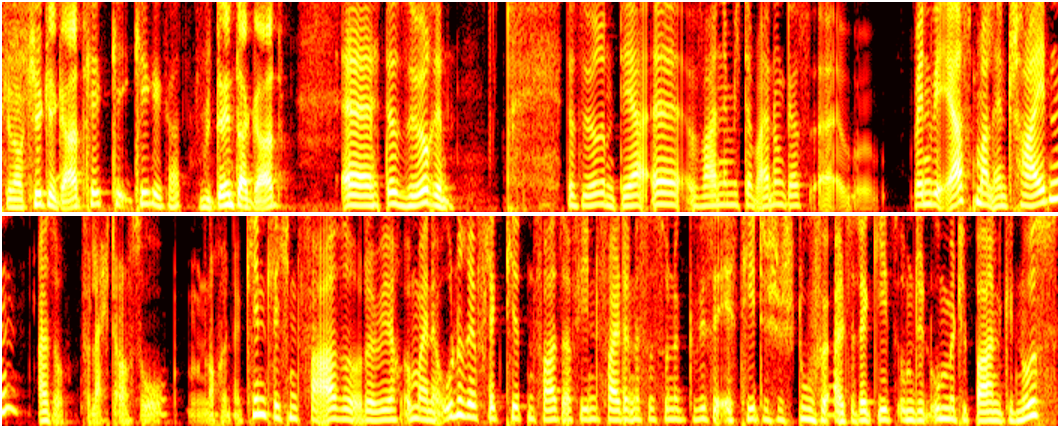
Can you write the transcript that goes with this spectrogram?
Genau, Kierkegaard. Kierkegaard. Mit Dentagard. Äh, der Sören. Der Sören, der äh, war nämlich der Meinung, dass äh, wenn wir erstmal entscheiden, also vielleicht auch so noch in der kindlichen Phase oder wie auch immer, in der unreflektierten Phase auf jeden Fall, dann ist es so eine gewisse ästhetische Stufe. Also da geht es um den unmittelbaren Genuss,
